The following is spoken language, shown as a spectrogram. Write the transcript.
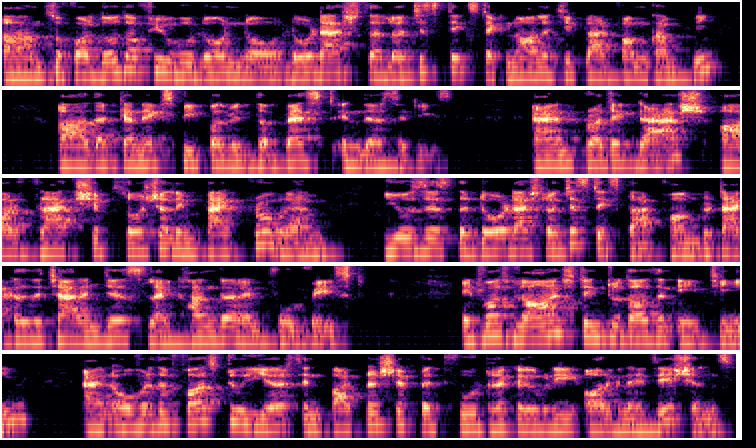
Um, so for those of you who don't know, DoorDash is a logistics technology platform company uh, that connects people with the best in their cities. And Project Dash, our flagship social impact program, uses the DoorDash logistics platform to tackle the challenges like hunger and food waste. It was launched in 2018, and over the first two years in partnership with food recovery organizations,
